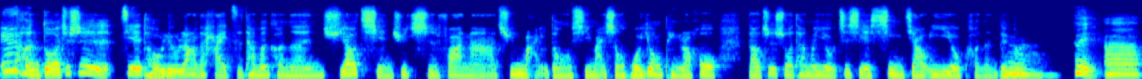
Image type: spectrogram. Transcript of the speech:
因为很多就是街头流浪的孩子，他们可能需要钱去吃饭啊，去买东西、买生活用品，然后导致说他们有这些性交易，也有可能对吗？嗯，对啊，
